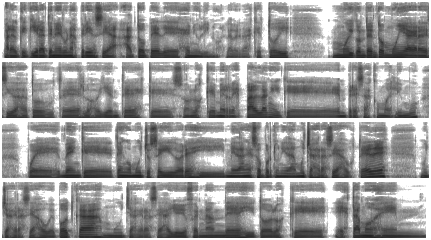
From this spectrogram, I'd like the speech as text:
para el que quiera tener una experiencia a tope de GNU Linux. La verdad es que estoy muy contentos, muy agradecidos a todos ustedes, los oyentes, que son los que me respaldan y que empresas como Slimu pues ven que tengo muchos seguidores y me dan esa oportunidad. Muchas gracias a ustedes, muchas gracias a V Podcast, muchas gracias a Yoyo Fernández y todos los que estamos en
